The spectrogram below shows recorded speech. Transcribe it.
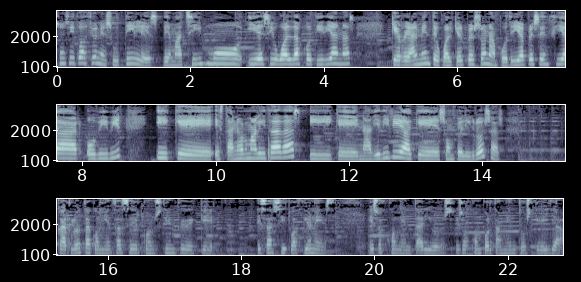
son situaciones sutiles de machismo y desigualdad cotidianas que realmente cualquier persona podría presenciar o vivir y que están normalizadas y que nadie diría que son peligrosas. Carlota comienza a ser consciente de que esas situaciones, esos comentarios, esos comportamientos que ella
